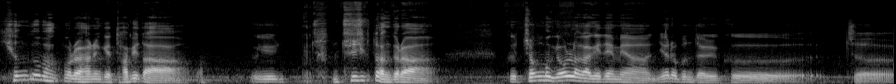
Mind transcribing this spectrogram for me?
현금 확보를 하는 게 답이다. 이 주식도 안 그라. 그 종목이 올라가게 되면 여러분들 그 저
